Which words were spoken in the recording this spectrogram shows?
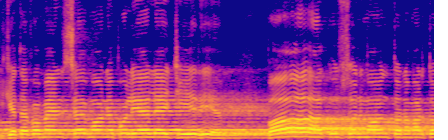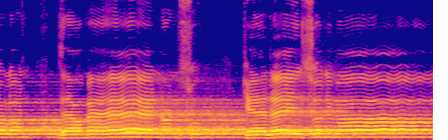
Ηγετευομέν σε μόνε πολυέλε Κύριε, πάκουσον ημών των αμαρτωλών δεωμένων Σου και ελέησον ημάς.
